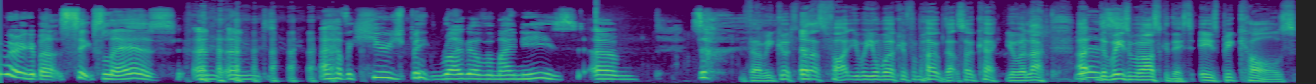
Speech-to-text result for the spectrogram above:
I'm wearing about six layers, and and I have a huge big rug over my knees. Um, so very good. No, that's fine. You, you're working from home. That's okay. You're allowed. Yes. Uh, the reason we're asking this is because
